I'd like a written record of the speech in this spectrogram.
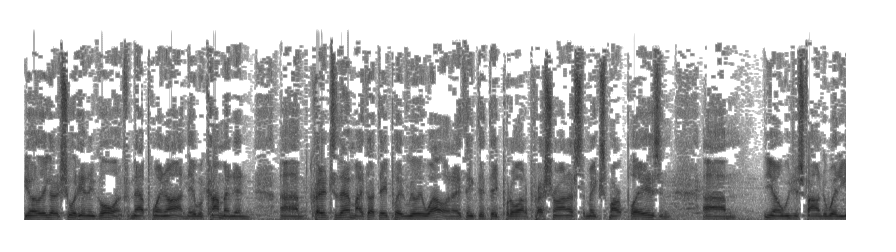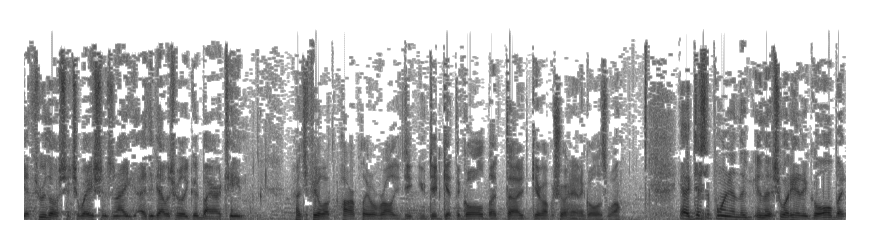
you know they got a shorthanded goal, and from that point on, they were coming. And um, credit to them, I thought they played really well, and I think that they put a lot of pressure on us to make smart plays, and um, you know we just found a way to get through those situations, and I, I think that was really good by our team. How'd you feel about the power play overall? You did, you did get the goal, but uh, gave up a shorthanded goal as well. Yeah, disappointed in the in the shorthanded goal, but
